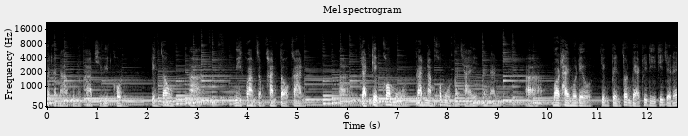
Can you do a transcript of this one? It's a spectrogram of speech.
พัฒนาคุณภาพชีวิตคน จึงต้องอมีความสำคัญต่อการจัดเก็บข้อมูล การนำข้อมูลมาใช้ ดังนั้นบอไทยโมเดลจึงเป็นต้นแบบที่ดีที่จะได้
